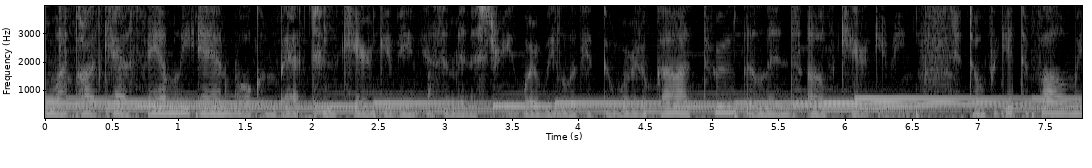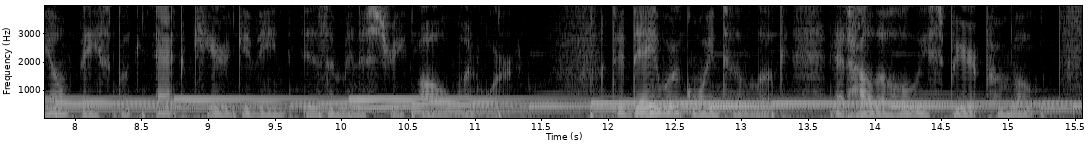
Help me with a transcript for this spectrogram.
my podcast family, and welcome back to Caregiving is a Ministry, where we look at the Word of God through the lens of caregiving. Don't forget to follow me on Facebook at Caregiving is a Ministry, all one word. Today, we're going to look at how the Holy Spirit promotes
